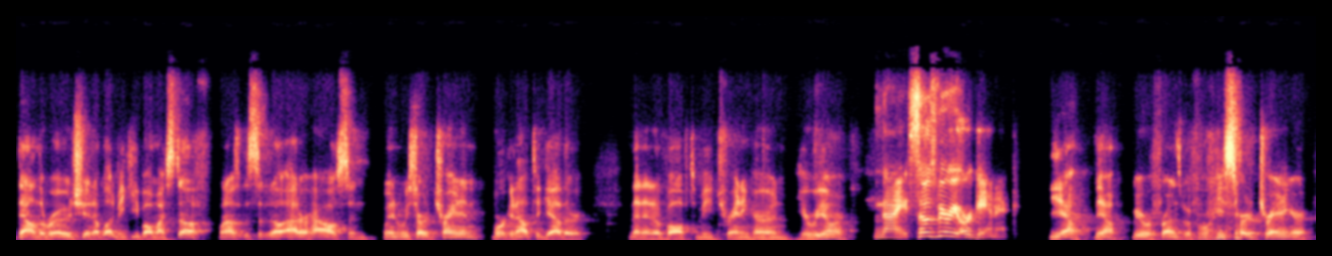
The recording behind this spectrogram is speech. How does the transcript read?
down the road, she ended up letting me keep all my stuff when I was at the Citadel at her house. And when we started training, working out together, and then it evolved to me training her. And here we are. Nice. So it's very organic. Yeah. Yeah. We were friends before we started training her,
